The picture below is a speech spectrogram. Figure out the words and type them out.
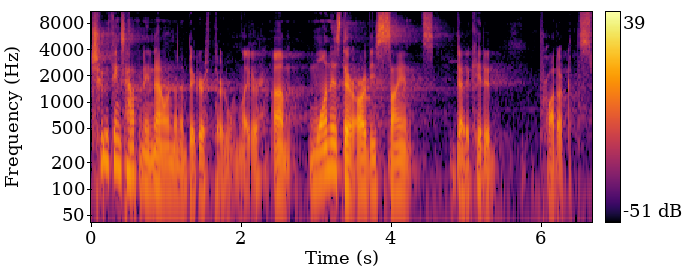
two things happening now and then a bigger third one later. Um, one is there are these science dedicated products,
